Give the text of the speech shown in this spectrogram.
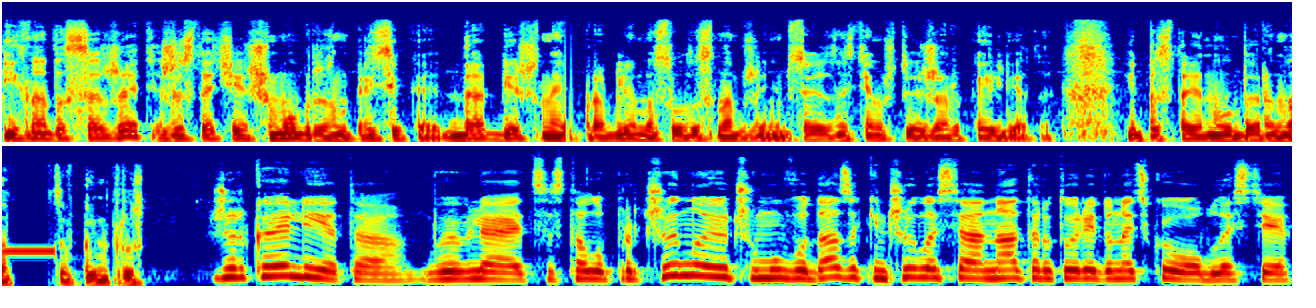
Их надо сажать, жесточайшим образом пресекать. Да, бешеные проблемы с водоснабжением связаны с тем, что и жаркое лето, и постоянно удары на по инфраструктуре. Жарке літо, виявляється, стало причиною, чому вода закінчилася на території Донецької області.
